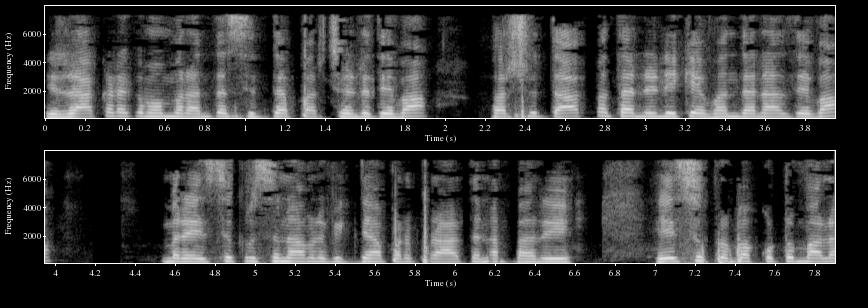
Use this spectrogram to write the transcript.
నీ రాకడక మమ్మల్ని అంతా సిద్ధపరచండి దేవా. పరిశుద్ధాత్మ తండ్రి నీకే వందనాలు దేవా. మరి యేసుకృష్ణనామల విజ్ఞాపన ప్రార్థన మరి యేసుప్రభ కుటుంబాల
